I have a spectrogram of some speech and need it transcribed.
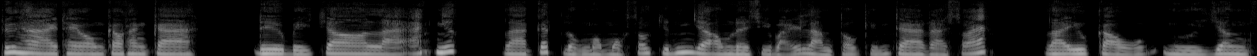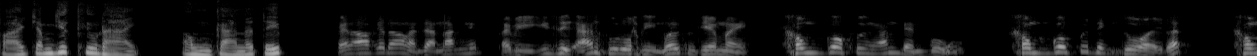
Thứ hai, theo ông Cao Thăng Ca, điều bị cho là ác nhất là kết luận 1169 do ông Lê Sĩ Bảy làm tổ kiểm tra rà soát là yêu cầu người dân phải chấm dứt khiếu nại. Ông Ca nói tiếp. Cái đó cái đó là gian ác nhất. Tại vì cái dự án khu đô thị mới thủ thiêm này không có phương án đền bù không có quyết định thu hồi đất không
